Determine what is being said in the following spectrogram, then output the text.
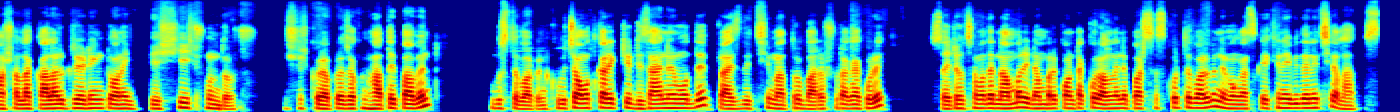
মাশাল্লাহ কালার গ্রেডিংটা অনেক বেশি সুন্দর। বিশেষ করে আপনারা যখন হাতে পাবেন, বুঝতে পারবেন। খুবই চমৎকার একটি ডিজাইনের মধ্যে প্রাইস দিচ্ছি মাত্র বারোশো টাকা করে। সো এটা হচ্ছে আমাদের নাম্বার এই নাম্বারে কন্ট্যাক্ট করে অনলাইনে পারচেস করতে পারবেন। এবং আজকে এখানে বিদায় নিচ্ছি। আল্লাহ হাফিজ।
